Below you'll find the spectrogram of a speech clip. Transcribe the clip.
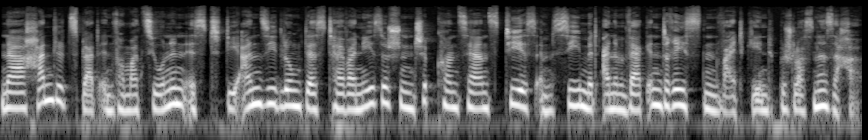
Nach Handelsblattinformationen ist die Ansiedlung des taiwanesischen Chipkonzerns TSMC mit einem Werk in Dresden weitgehend beschlossene Sache.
